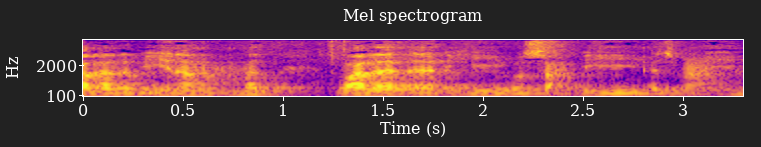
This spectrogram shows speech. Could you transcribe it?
আলা নবীনা মোহাম্মদ ওয়ালা আলহি ওসাহবিহি আজমাইন।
